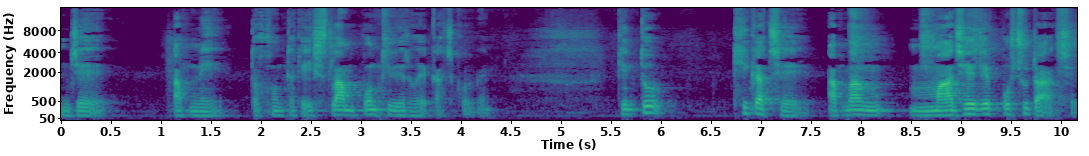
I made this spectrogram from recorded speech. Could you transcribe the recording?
যে আপনি তখন থেকে ইসলামপন্থীদের হয়ে কাজ করবেন। কিন্তু ঠিক আছে, আপনার মাঝে যে পশুটা আছে,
